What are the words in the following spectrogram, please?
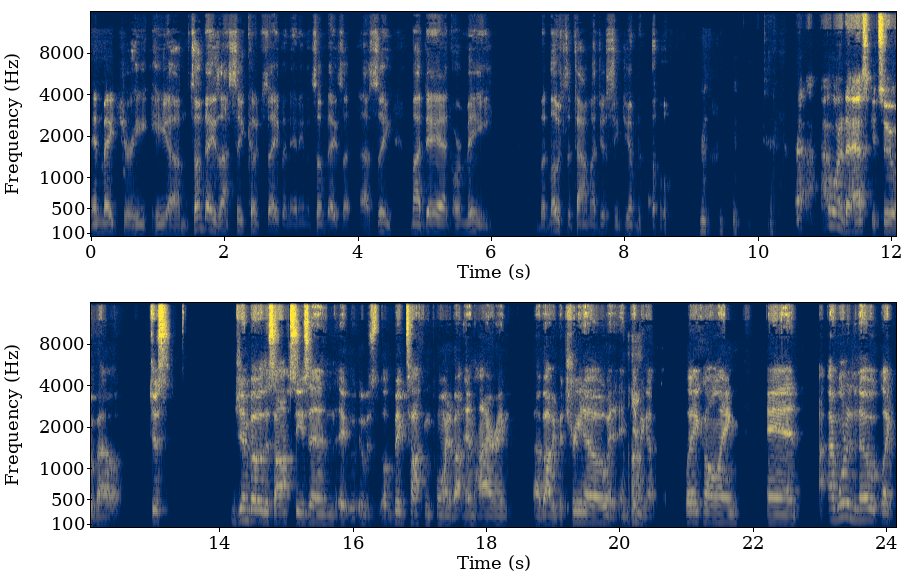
and made sure he he. Um, some days I see Coach Saban in him, and some days I, I see my dad or me, but most of the time I just see Jimbo. I wanted to ask you too about just Jimbo this offseason. It, it was a big talking point about him hiring uh, Bobby Petrino and, and uh-huh. giving up play calling. And I wanted to know, like,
